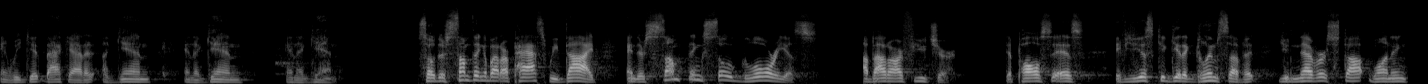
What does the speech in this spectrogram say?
and we get back at it again and again and again. So there's something about our past, we've died, and there's something so glorious about our future that Paul says if you just could get a glimpse of it, you'd never stop wanting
